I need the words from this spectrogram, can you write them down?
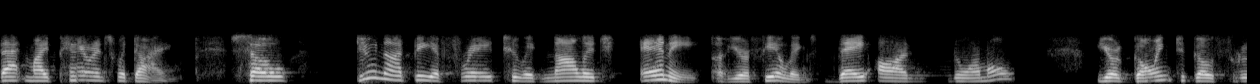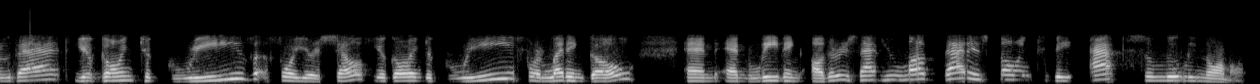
that my parents were dying. So do not be afraid to acknowledge any of your feelings. They are normal. You're going to go through that. You're going to grieve for yourself. You're going to grieve for letting go and and leaving others that you love. That is going to be absolutely normal.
